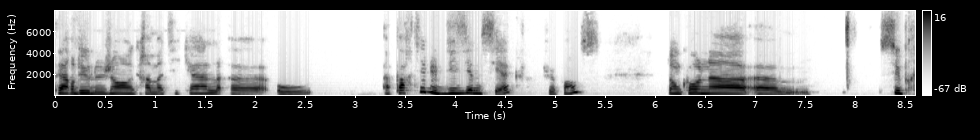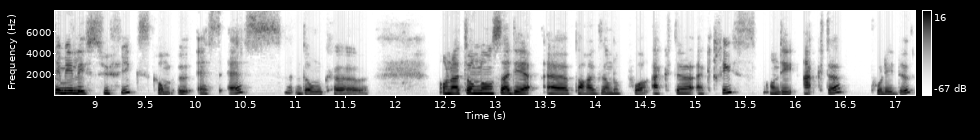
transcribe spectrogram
perdu le genre grammatical au, à partir du Xe siècle, je pense. Donc, on a supprimé les suffixes comme ESS. Donc, on a tendance à dire, par exemple, pour acteur, actrice, on dit acteur pour les deux.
